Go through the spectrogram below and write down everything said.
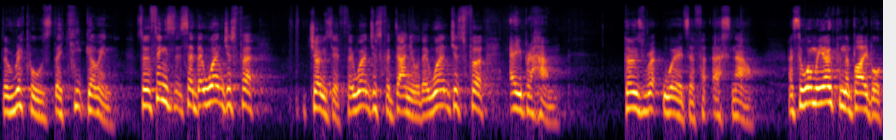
the ripples, they keep going. So, the things that said, they weren't just for Joseph, they weren't just for Daniel, they weren't just for Abraham. Those words are for us now. And so, when we open the Bible,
